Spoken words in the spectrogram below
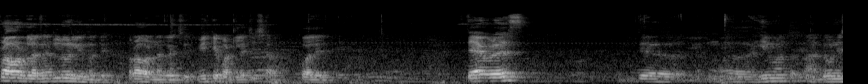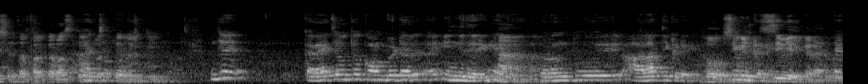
प्रवरला लोणीमध्ये प्रवरनगरची विखे पाटलाची शाळा कॉलेज त्यावेळेस ही म्हणतात ना डोनेशनचा प्रकार असतो. प्रत्येक गोष्टी. म्हणजे करायचं होतं कॉम्प्युटर इंजिनिअरिंग. परंतु आला तिकडे हो सिव्हिलकडे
